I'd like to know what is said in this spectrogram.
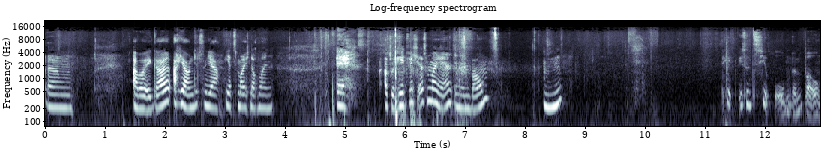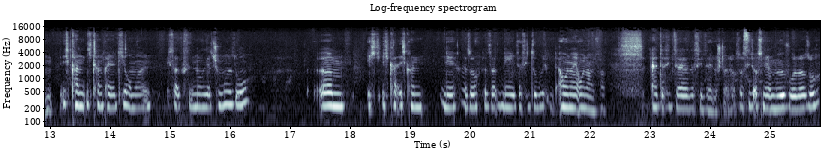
Ähm, aber egal. Ach ja, und jetzt, ja, jetzt mache ich noch meinen. Äh, also Hedwig erstmal, ja, in den Baum. Mhm. Ich sitze hier oben im Baum. Ich kann, ich kann keine Tiere malen. Ich sag's nur jetzt schon mal so. Ähm, ich, ich kann, ich kann. Nee, also, das, nee, das sieht so. Oh nein, oh nein. Äh, das, sieht sehr, das sieht sehr gestört aus. Das sieht aus wie eine Möwe oder so.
